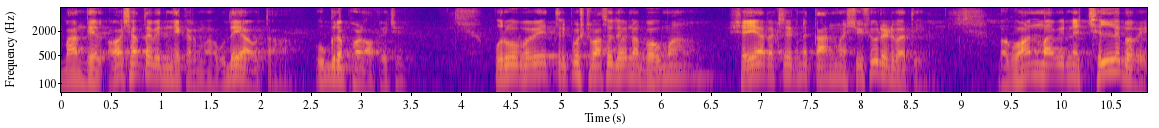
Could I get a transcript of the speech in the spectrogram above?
બાંધેલ અશાતવેદન્ય કર્મ ઉદય આવતા ઉગ્ર ફળ આપે છે. પૂર્વ ભવે ત્રિપુષ્ટ વાસુદેવના ભાવમાં શૈયા રક્ષકને કાનમાં શિશુ રેડવાથી ભગવાન મહાવીરને છેલ્લે ભવે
